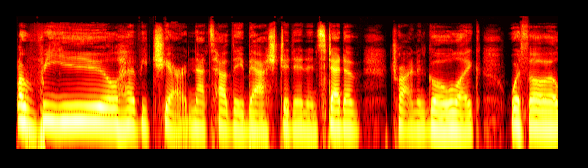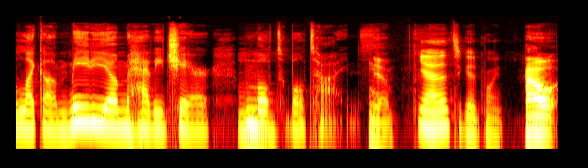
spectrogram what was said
a real heavy chair and that's how they bashed it in instead of trying to go like with a like a medium heavy chair multiple times Yeah. yeah that's a good point How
